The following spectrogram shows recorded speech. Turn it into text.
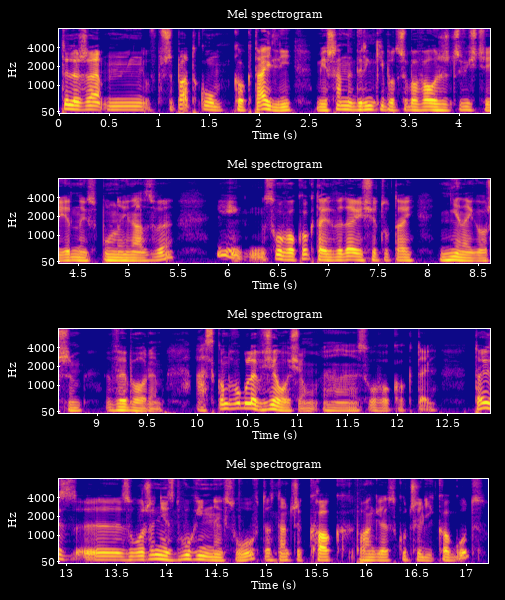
Tyle, że mm, w przypadku koktajli mieszane drinki potrzebowały rzeczywiście jednej wspólnej nazwy i słowo koktajl wydaje się tutaj nie najgorszym wyborem. A skąd w ogóle wzięło się e, słowo koktajl? To jest e, złożenie z dwóch innych słów, to znaczy kok po angielsku, czyli kogut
